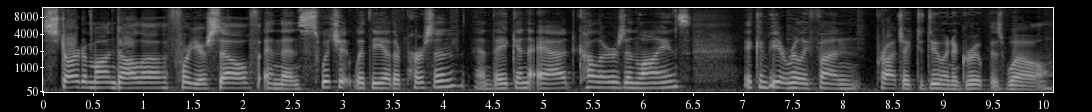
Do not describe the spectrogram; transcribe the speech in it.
start a mandala for yourself and then switch it with the other person and they can add colors and lines. It can be a really fun project to do in a group as well.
